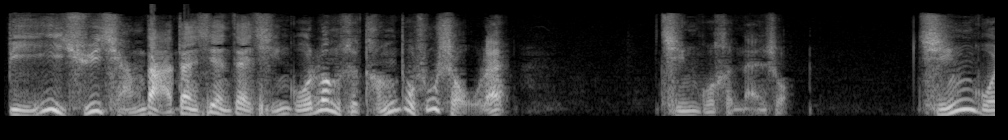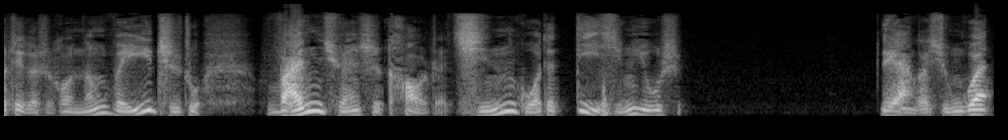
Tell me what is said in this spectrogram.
比义渠强大，但现在秦国愣是腾不出手来。秦国很难受，秦国这个时候能维持住，完全是靠着秦国的地形优势。两个雄关，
